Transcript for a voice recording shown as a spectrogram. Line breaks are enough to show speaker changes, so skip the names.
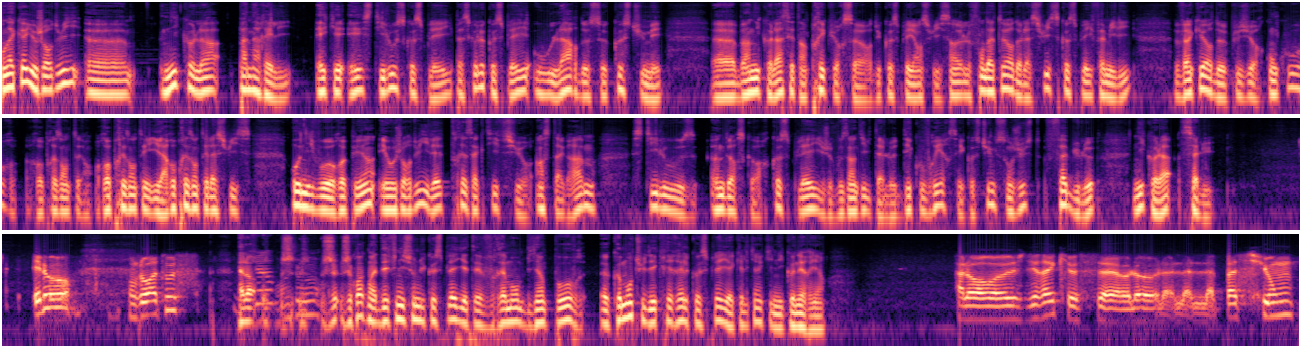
On accueille aujourd'hui euh, Nicolas Panarelli, a.k.a. Stylus Cosplay, parce que le cosplay ou l'art de se costumer, euh, ben Nicolas c'est un précurseur du cosplay en Suisse, hein. le fondateur de la Swiss Cosplay Family, vainqueur de plusieurs concours, il a représenté la Suisse au niveau européen et aujourd'hui il est très actif sur Instagram, Stylus underscore cosplay, je vous invite à le découvrir, ses costumes sont juste fabuleux. Nicolas, salut.
Hello, bonjour à tous.
Alors, je, je, crois que ma définition du cosplay était vraiment bien pauvre. Euh, comment tu décrirais le cosplay à quelqu'un qui n'y connaît rien?
Alors, euh, je dirais que c'est euh, la, la, la, passion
